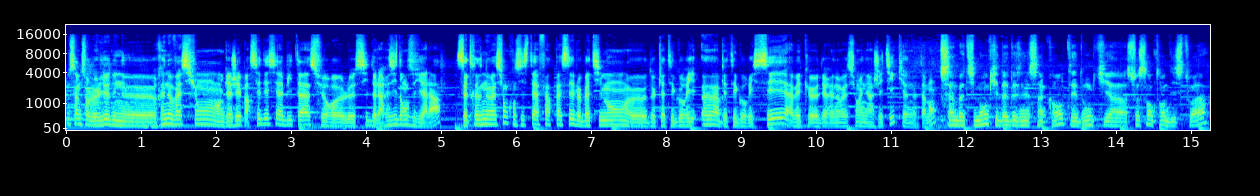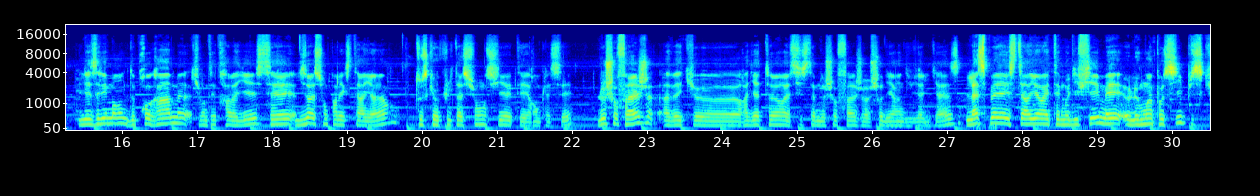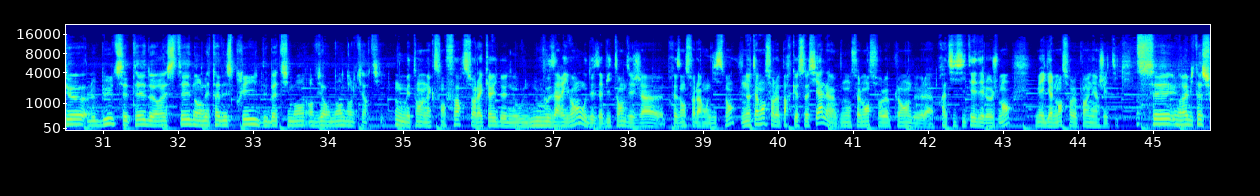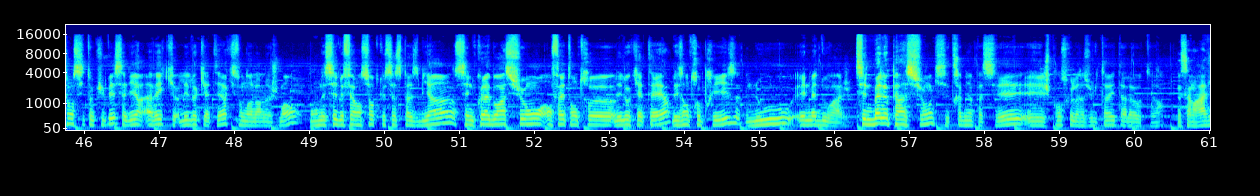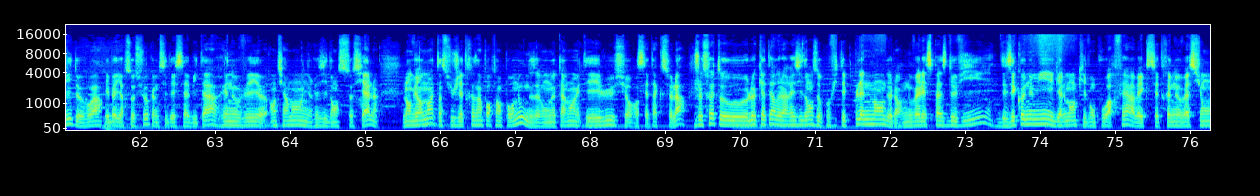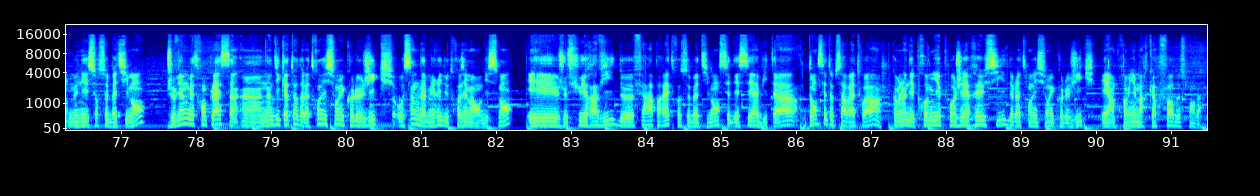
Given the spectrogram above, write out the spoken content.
Nous sommes sur le lieu d'une euh, rénovation engagée par CDC Habitat sur euh, le site de la résidence Viala. Cette rénovation consistait à faire passer le bâtiment euh, de catégorie E à catégorie C avec des rénovations énergétiques notamment. C'est un bâtiment qui date des années 50 et donc qui a 60 ans d'histoire. Les éléments de programme qui ont été travaillés, c'est l'isolation par l'extérieur, tout ce qui est occultation aussi a été remplacé. Le chauffage avec euh, radiateur et système de chauffage chaudière individuelle gaz. L'aspect extérieur a été modifié, mais le moins possible puisque le but c'était de rester dans l'état d'esprit des bâtiments environnants dans le quartier. Nous mettons un accent fort sur l'accueil de nos nouveaux arrivants ou des habitants déjà euh, présents sur l'arrondissement, notamment sur le parc social, non seulement sur le plan de la praticité des logements, mais également sur le plan énergétique. C'est une réhabilitation site occupé, c'est-à-dire avec les locataires qui sont dans leur logement. On essaie de faire en sorte que ça se passe bien. C'est une collaboration en fait entre les locataires, les entreprises, nous et le maître d'ouvrage. C'est une belle opération qui s'est très bien passée et je pense que le résultat est à la hauteur. Nous sommes ravis de voir les bailleurs sociaux comme CDC Habitat rénover euh, entièrement une résidence sociale. L'environnement est un sujet très important pour nous. Nous avons notamment été élus sur cet axe-là. Je souhaite aux locataires de la résidence de profiter pleinement de leur nouvel espace de vie, des économies également qu'ils vont pouvoir faire avec cette rénovation menée sur ce bâtiment. Je viens de mettre en place un indicateur de la transition écologique au sein de la mairie du 3e arrondissement et je suis ravi de faire apparaître ce bâtiment CDC Habitat dans cet observatoire comme l'un des premiers projets réussis de la transition écologique et un premier marqueur fort de ce mandat.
